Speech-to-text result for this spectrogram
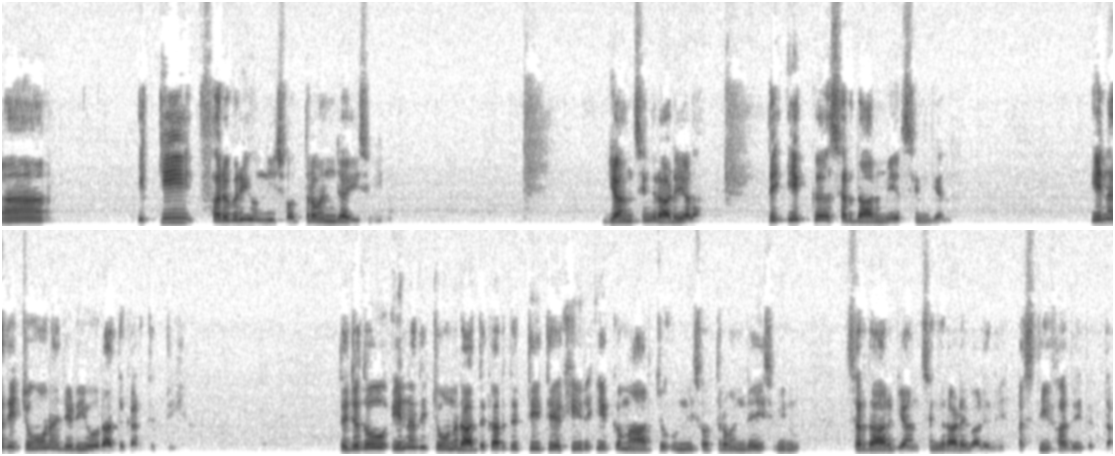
ਅ 21 ਫਰਵਰੀ 1953 ਈਸਵੀ ਨੂੰ ਗਿਆਨ ਸਿੰਘ ਰਾੜੇ ਵਾਲਾ ਤੇ ਇੱਕ ਸਰਦਾਰ ਮੇਰ ਸਿੰਘ ਗਿੱਲ। ਇਹਨਾਂ ਦੀ ਚੋਣ ਹੈ ਜਿਹੜੀ ਉਹ ਰੱਦ ਕਰ ਦਿੱਤੀ। ਤੇ ਜਦੋਂ ਇਹਨਾਂ ਦੀ ਚੋਣ ਰੱਦ ਕਰ ਦਿੱਤੀ ਤੇ ਅਖੀਰ 1 ਮਾਰਚ 1953 ਈਸਵੀ ਨੂੰ ਸਰਦਾਰ ਗਿਆਨ ਸਿੰਘ ਰਾੜੇ ਵਾਲੇ ਨੇ ਅਸਤੀਫਾ ਦੇ ਦਿੱਤਾ।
